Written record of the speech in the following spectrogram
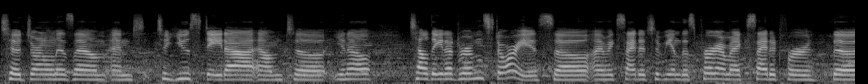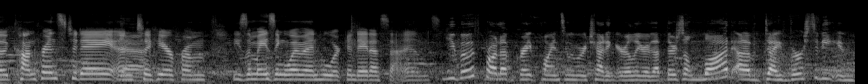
to journalism and to use data um, to you know tell data-driven stories. So I'm excited to be in this program. I'm excited for the conference today and yeah. to hear from these amazing women who work in data science. You both brought up great points when we were chatting earlier that there's a lot of diversity in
